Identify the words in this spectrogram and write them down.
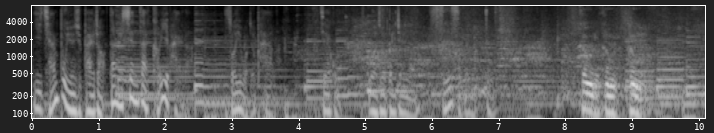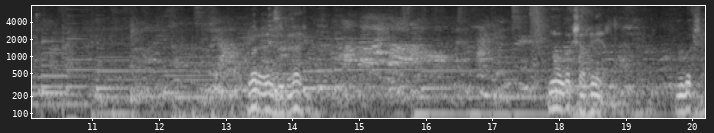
以前不允许拍照，但是现在可以拍的，所以我就拍了。结果我就被这人死死地咬住。 كاميرا كاميرا كاميرا ورق رزق بلاش نو بكشر هير نو بكشر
